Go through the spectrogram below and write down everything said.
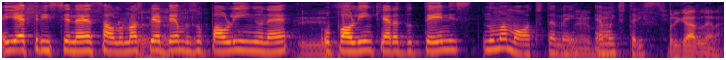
E é triste, né, Saulo? Nós perdemos o Paulinho, né? Isso. O Paulinho, que era do tênis, numa moto também. É, verdade. muito triste. Obrigado, Lena.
